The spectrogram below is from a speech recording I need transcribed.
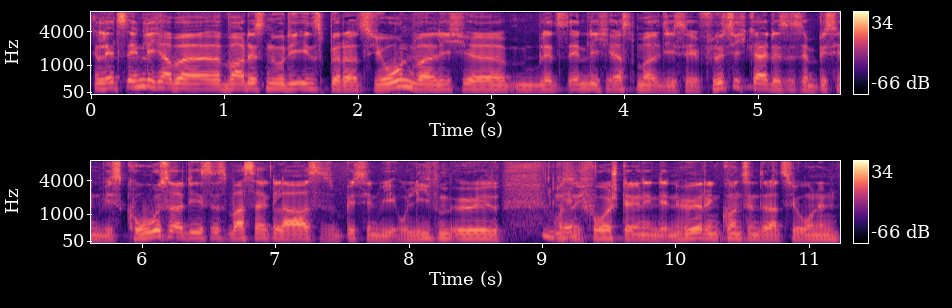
Letztendlich aber war das nur die Inspiration, weil ich äh, letztendlich erstmal diese Flüssigkeit, das ist ein bisschen viskoser, dieses Wasserglas, ist ein bisschen wie Olivenöl, okay. muss sich vorstellen, in den höheren Konzentrationen.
